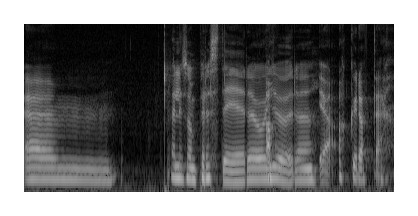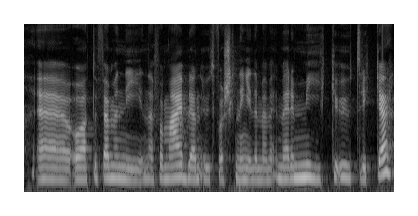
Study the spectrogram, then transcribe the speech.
um, Liksom prestere og ak gjøre Ja, akkurat det. Eh, og at det feminine for meg ble en utforskning i det mer, mer myke uttrykket.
